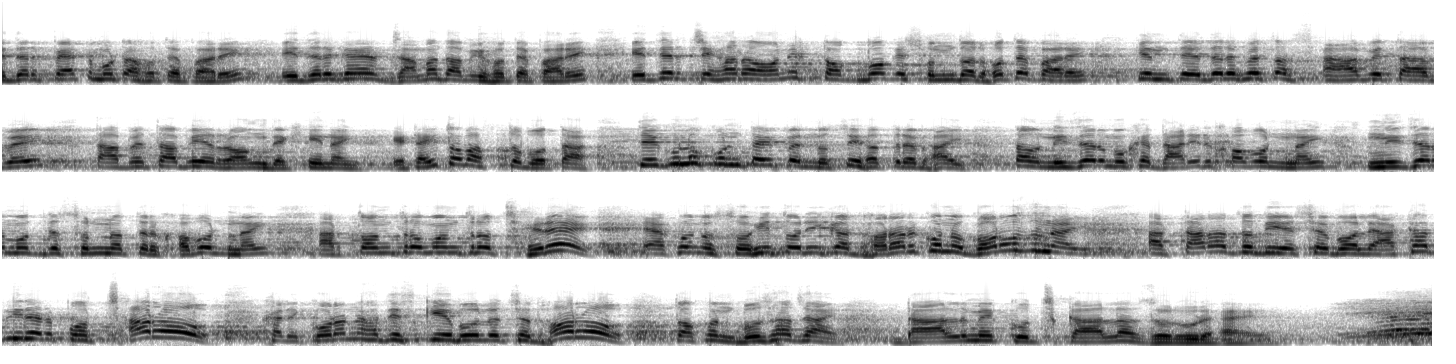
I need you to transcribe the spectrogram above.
এদের পেট মোটা হতে পারে, এদের গায়ের জামা দামি হতে পারে, এদের চেহারা অনেক টকবকে সুন্দর হতে পারে, কিন্তু এদের ভেতর সাহাবে তাবে তাবে তাবে রং দেখি নাই। এটাই তো বাস্তবতা। এগুলো কোন টাইপের নসিহত রে ভাই, তাও নিজের মুখে দাড়ির খবর নাই, নিজের মধ্যে সুন্নতের খবর নাই, আর তন্ত্রমন্ত্র ছেড়ে এখনও সহি তরিকা ধরার কোনো গরজ নাই। আর তারা যদি এসে বলে, আকাবিরের পথ ছাড়ো, খালি কোরআন হাদিস কি বলেছে ধরো, তখন বোঝা যায়, ডাল মে কুচ জরুর হ্যায়।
